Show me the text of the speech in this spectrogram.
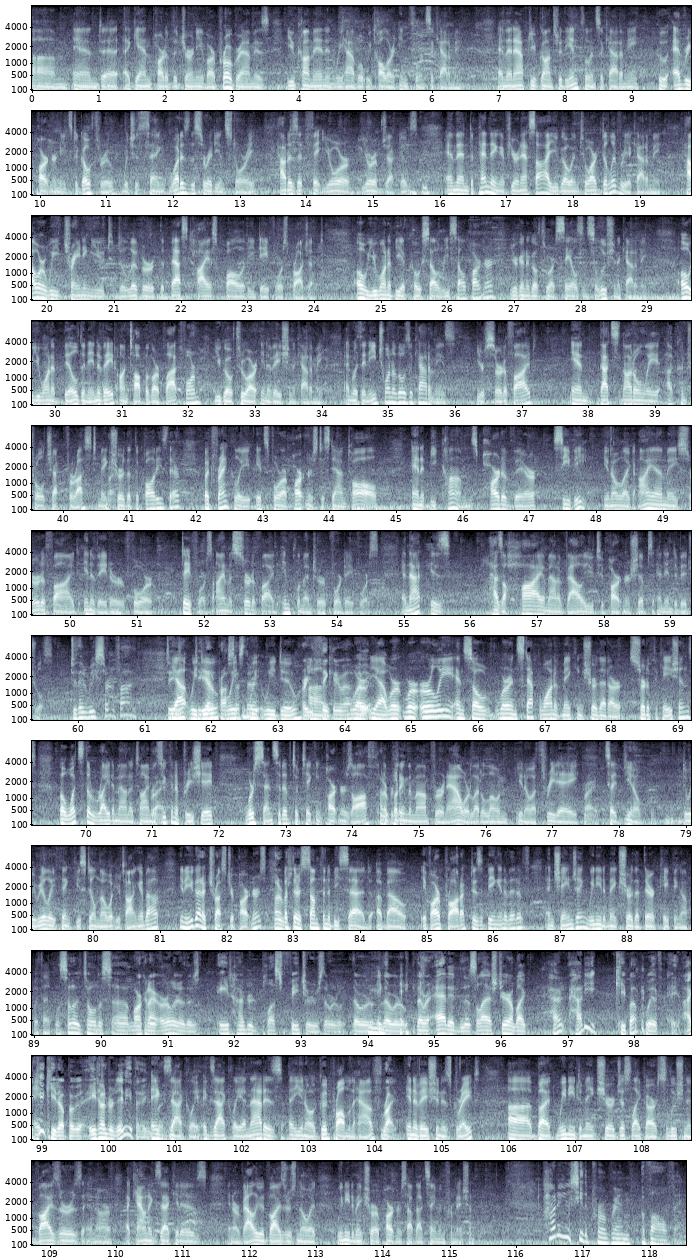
Um, and uh, again, part of the journey of our program is you come in and we have what we call our Influence Academy. And then after you've gone through the Influence Academy, who every partner needs to go through, which is saying, what is the Ceridian story? How does it fit your, your objectives? Mm-hmm. And then, depending if you're an SI, you go into our Delivery Academy. How are we training you to deliver the best, highest quality Dayforce project? Oh, you want to be a co sell resell partner? You're going to go through our Sales and Solution Academy. Oh, you want to build and innovate on top of our platform? You go through our Innovation Academy. And within each one of those academies, you're certified. And that's not only a control check for us to make Right. sure that the quality is there, but frankly, it's for our partners to stand tall and it becomes part of their CV. You know, like I am a certified innovator for Dayforce. I am a certified implementer for Dayforce. And that is has a high amount of value to partnerships and individuals. Do they recertify? Do yeah, you, we do. do. You process we, we, we, do. Are you um, thinking about? We're, it? Yeah, we're we're early, and so we're in step one of making sure that our certifications. But what's the right amount of time? Right. As you can appreciate, we're sensitive to taking partners off 100%. or putting them on for an hour, let alone you know a three day. Right. To you know, do we really think you still know what you're talking about? You know, you got to trust your partners. 100%. But there's something to be said about if our product is being innovative and changing, we need to make sure that they're keeping up with it. Well, someone told us, uh, Mark and I earlier, there's 800 plus features that were that were that were that were added in this last year. I'm like, how how do you keep up with. I can't keep up with 800 anything. Exactly, exactly, and that is a, you know a good problem to have. Right, innovation is great. Uh, but we need to make sure, just like our solution advisors and our account executives and our value advisors know it, we need to make sure our partners have that same information. How do you see the program evolving?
